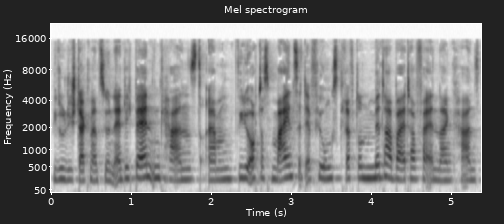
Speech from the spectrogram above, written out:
wie du die Stagnation endlich beenden kannst, ähm, wie du auch das Mindset der Führungskräfte und Mitarbeiter verändern kannst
